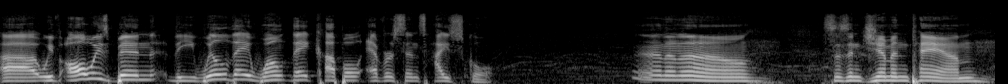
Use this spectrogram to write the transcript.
uh, we've always been the will they won't they couple ever since high school. I don't know. This isn't Jim and Pam.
